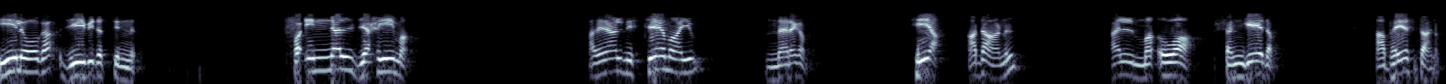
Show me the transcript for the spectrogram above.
ഈ ലോക ജീവിതത്തിന്. ഫഇന്നൽ ജഹീമ. അതിനാൽ നിശ്ചയമായും നരകം. ഹിയ അതാണ് അൽ മഅവ സങ്കേതം. അഭയസ്ഥാനം.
